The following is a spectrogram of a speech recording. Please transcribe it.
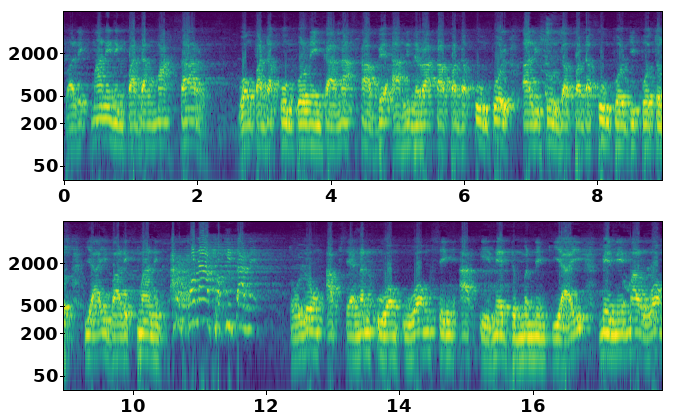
balik mana nih padang mahsar Wong pada kumpul ning kana kabeh ahli neraka pada kumpul ahli surga pada kumpul diputus yai balik manik arep apa kita nih tolong absenen uang-uang sing atine demening kiai minimal wong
